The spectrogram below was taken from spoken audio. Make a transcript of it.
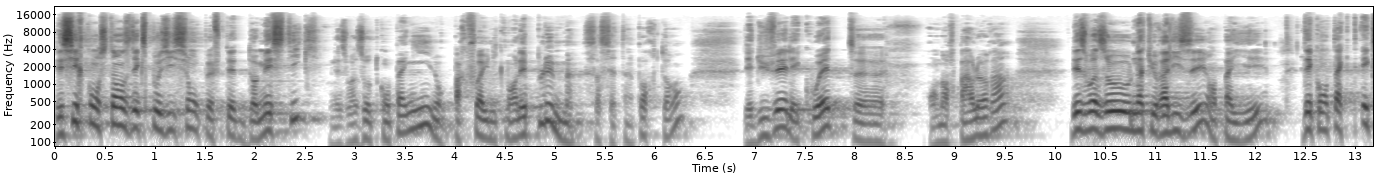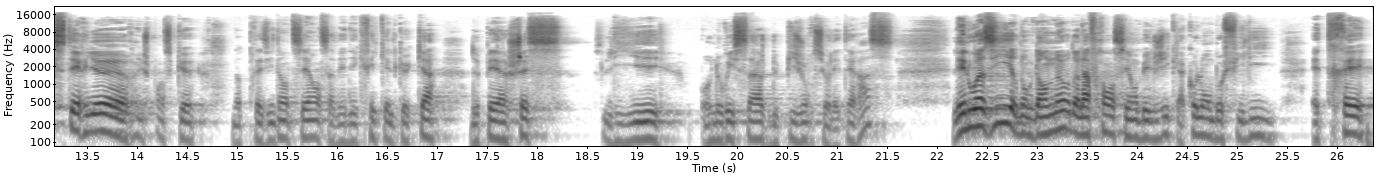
Les circonstances d'exposition peuvent être domestiques, les oiseaux de compagnie, donc parfois uniquement les plumes, ça c'est important, les duvets, les couettes, euh, on en reparlera, des oiseaux naturalisés, empaillés, des contacts extérieurs, et je pense que notre président de séance avait décrit quelques cas de PHS liés au nourrissage de pigeons sur les terrasses, les loisirs, donc dans le nord de la France et en Belgique, la colombophilie est très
